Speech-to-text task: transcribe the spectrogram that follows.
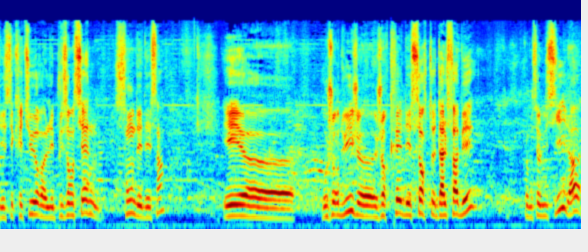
Les écritures les plus anciennes sont des dessins. Et euh, aujourd'hui, je, je recrée des sortes d'alphabets, comme celui-ci. Là,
